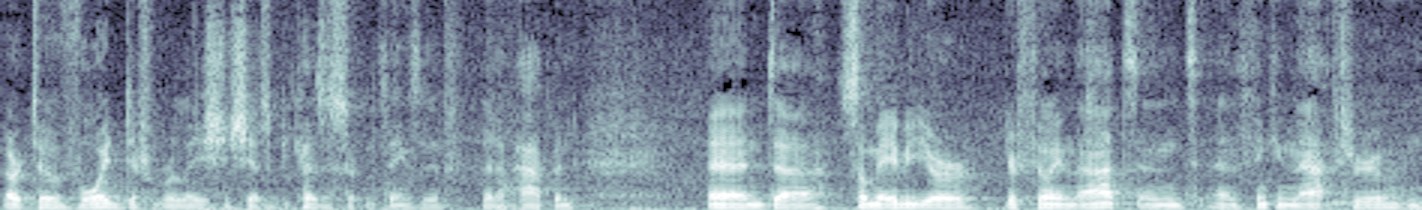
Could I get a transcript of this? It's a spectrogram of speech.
or to avoid different relationships because of certain things that have that have happened. And uh, so maybe you're you're feeling that and and thinking that through and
